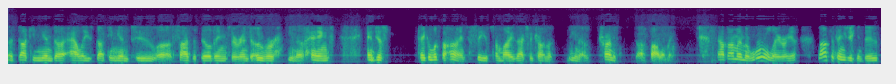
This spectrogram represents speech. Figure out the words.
uh, ducking into alleys, ducking into uh, sides of buildings or into over, you know, hangs, and just take a look behind to see if somebody's actually trying to, you know, trying to uh, follow me. Now, if I'm in the rural area, lots of things you can do to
